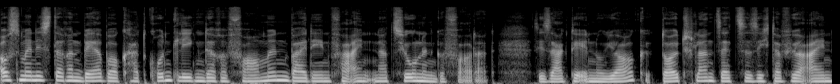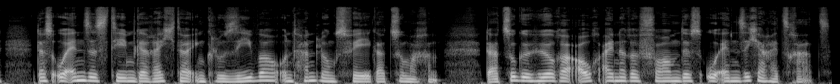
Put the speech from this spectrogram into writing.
Außenministerin Baerbock hat grundlegende Reformen bei den Vereinten Nationen gefordert. Sie sagte in New York, Deutschland setze sich dafür ein, das UN-System gerechter, inklusiver und handlungsfähiger zu machen. Dazu gehöre auch eine Reform des UN-Sicherheitsrats.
